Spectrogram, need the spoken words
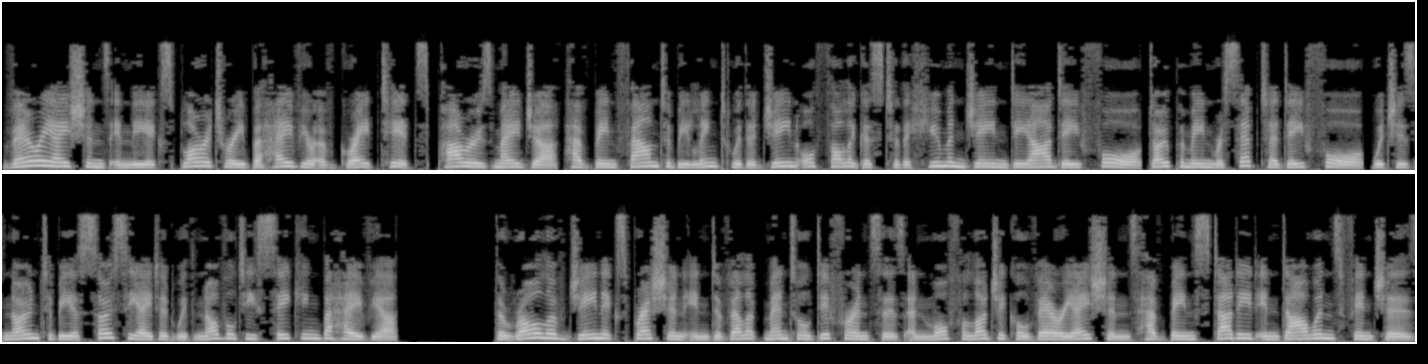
Variations in the exploratory behavior of great tits Parus major have been found to be linked with a gene orthologous to the human gene DRD4 dopamine receptor D4 which is known to be associated with novelty-seeking behavior. The role of gene expression in developmental differences and morphological variations have been studied in Darwin's finches.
